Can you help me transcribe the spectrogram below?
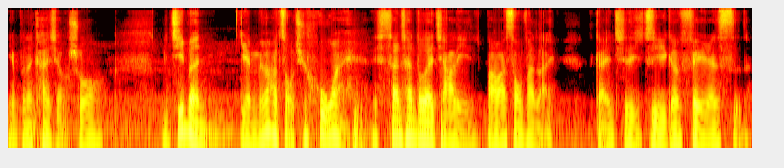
也不能看小说，你基本。也没办法走去户外，三餐都在家里，爸妈送饭来，感觉自己自己跟废人似的。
